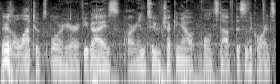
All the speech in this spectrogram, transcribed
There's a lot to explore here. If you guys are into checking out old stuff, this is the chords.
